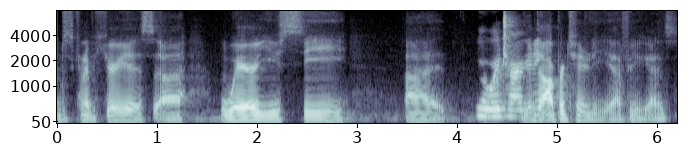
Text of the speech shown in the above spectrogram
I'm just kind of curious uh, where you see uh, where we're targeting the opportunity yeah, for you guys.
